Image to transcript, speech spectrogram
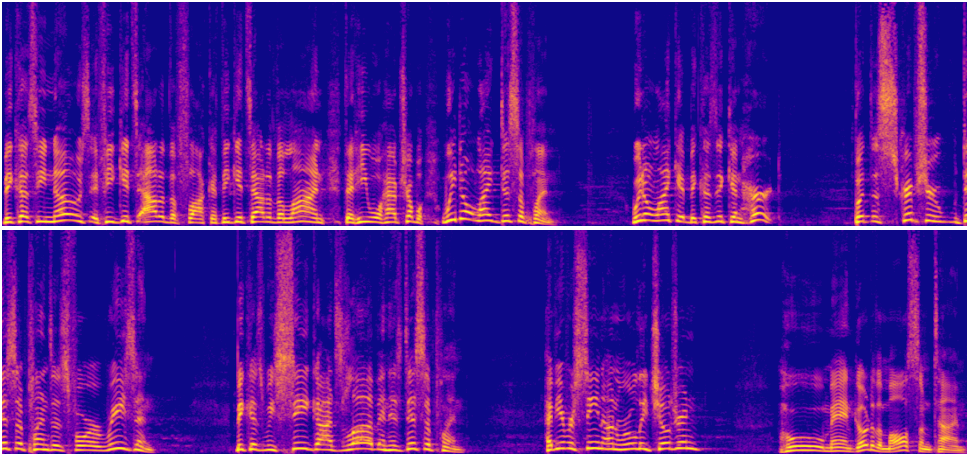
because he knows if he gets out of the flock, if he gets out of the line, that he will have trouble. We don't like discipline. We don't like it because it can hurt. But the scripture disciplines us for a reason because we see God's love in his discipline. Have you ever seen unruly children? Oh man, go to the mall sometime.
